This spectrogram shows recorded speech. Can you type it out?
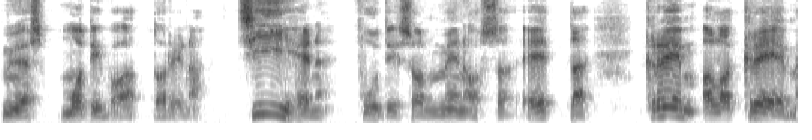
myös motivaattorina. Siihen futis on menossa, että krem ala krem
